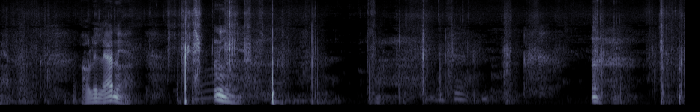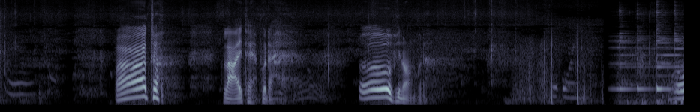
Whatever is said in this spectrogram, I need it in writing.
ง่ายเอาเลยแล้วนี่นี่ป้าด เถอะหลายแท้พุดอะเออพี่น้องพุดอะโอ้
